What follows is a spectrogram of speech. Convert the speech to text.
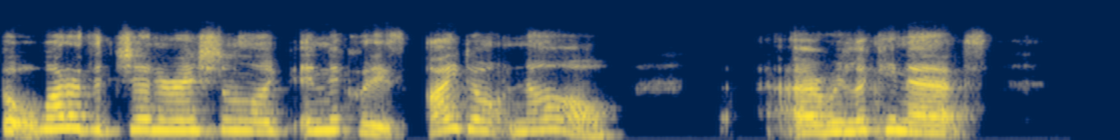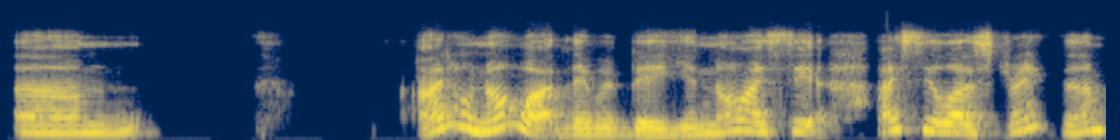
But what are the generational iniquities? I don't know. Are we looking at um, I don't know what they would be. You know, I see I see a lot of strength in them.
